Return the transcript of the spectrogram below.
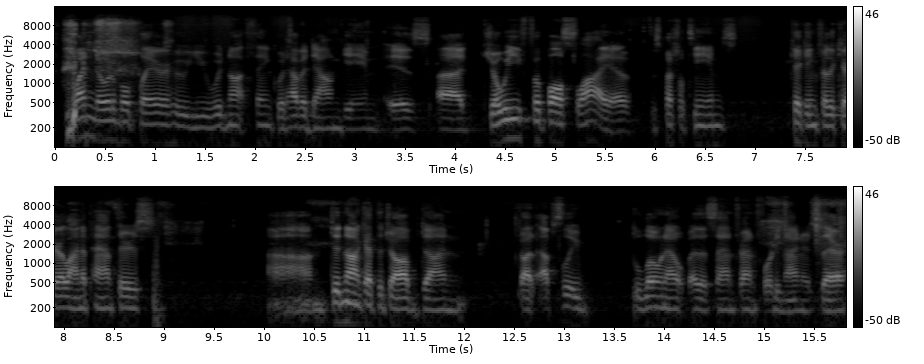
one notable player who you would not think would have a down game is uh, Joey Football Slye of the special teams, kicking for the Carolina Panthers. Um, did not get the job done. Got absolutely blown out by the San Fran 49ers there.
